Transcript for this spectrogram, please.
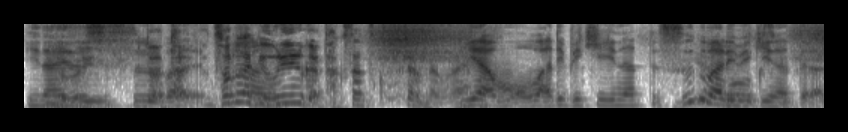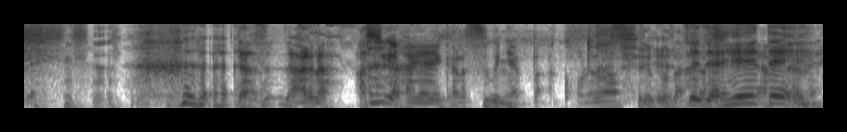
いなり寿司スーパーでだからそれだけ売れるからたくさん作っちゃうんだろうね。いやもう割引になってすぐ割引になってるあれ。だからあれだ。足が速いからすぐにやっぱこれはっていうことだ。じゃあじゃあ閉店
